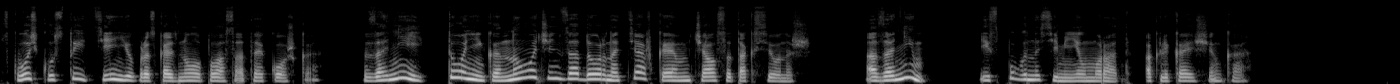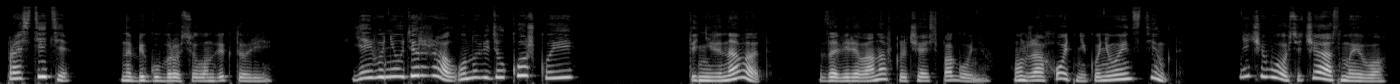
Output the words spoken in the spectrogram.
Сквозь кусты тенью проскользнула полосатая кошка. За ней, тоненько, но очень задорно тявкая, мчался таксеныш а за ним испуганно семенил Мурат, окликая щенка. «Простите!» — на бегу бросил он Виктории. «Я его не удержал, он увидел кошку и...» «Ты не виноват», — заверила она, включаясь в погоню. «Он же охотник, у него инстинкт. Ничего, сейчас мы его...»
